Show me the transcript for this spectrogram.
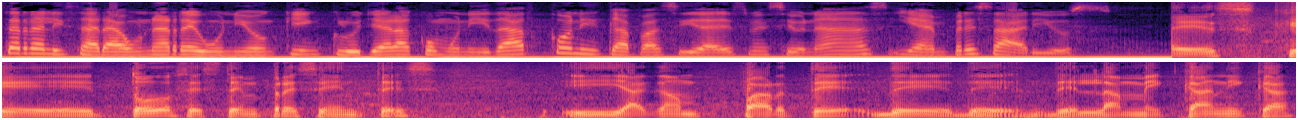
se realizará una reunión que incluye a la comunidad con incapacidades mencionadas y a empresarios. Es que todos estén presentes y hagan parte de la mecánica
